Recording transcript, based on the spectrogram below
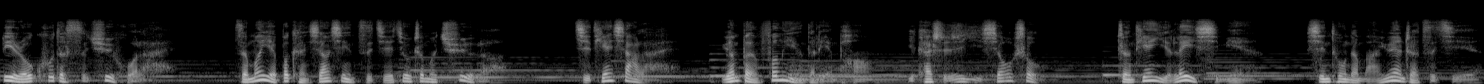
丽柔哭得死去活来。怎么也不肯相信子杰就这么去了。几天下来，原本丰盈的脸庞已开始日益消瘦，整天以泪洗面，心痛地埋怨着子杰，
